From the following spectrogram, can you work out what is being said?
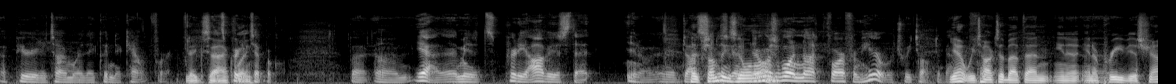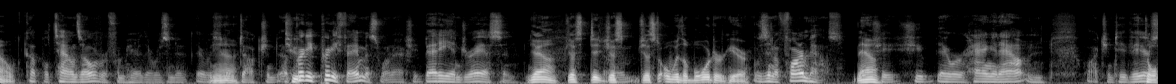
a period of time where they couldn't account for. it. That's exactly. pretty typical. But um, yeah, I mean, it's pretty obvious that you know an abduction. is something's going There was one not far from here, which we talked about. Yeah, we before. talked about that in a in a uh, previous show. a couple towns over from here. There was an there was an Yeah. abduction, a Two- pretty pretty famous one actually. Betty Andreasson Yeah, just just um, just over the border here. was in a farmhouse. Yeah. she she they were hanging out and watching TV. Or The whole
